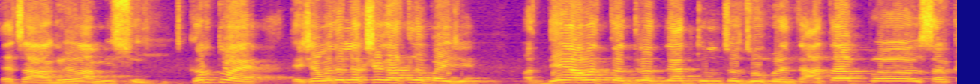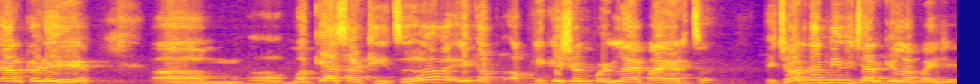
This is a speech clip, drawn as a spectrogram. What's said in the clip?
त्याचा आग्रह आम्ही सु- करतोय त्याच्यामध्ये लक्ष घातलं पाहिजे. अद्ययावत तंत्रज्ञान तुमचं जोपर्यंत आता सरकारकडे मक्यासाठीचं एक अप्लिकेशन पडलं आहे बाहेरचं त्याच्यावर त्यांनी विचार केला पाहिजे.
